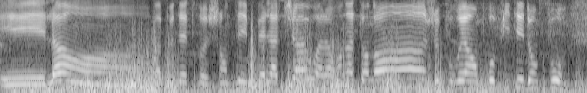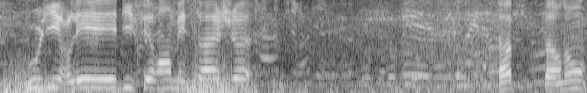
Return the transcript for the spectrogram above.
et là, on peut-être chanter Bella Ciao. Alors en attendant, je pourrais en profiter donc pour vous lire les différents messages. Hop, pardon,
